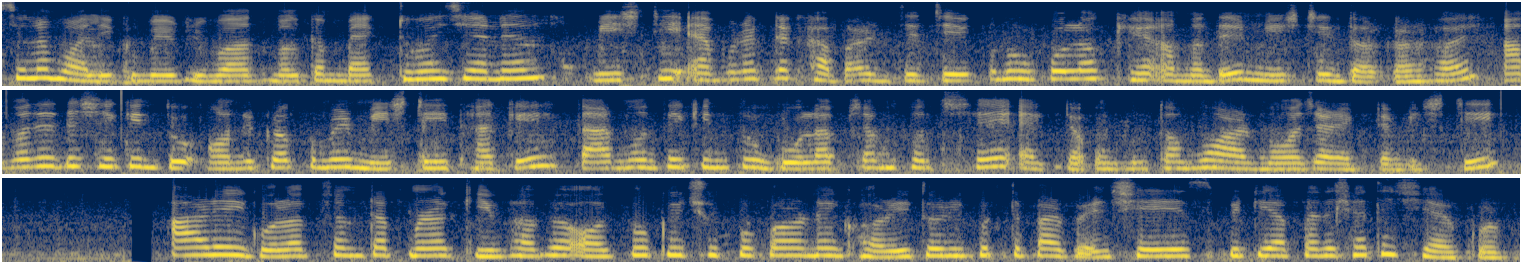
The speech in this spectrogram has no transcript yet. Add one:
আসসালামু আলাইকুম everyone welcome back to my channel মিষ্টি এমন একটা খাবার যে যে কোনো উপলক্ষে আমাদের মিষ্টির দরকার হয়। আমাদের দেশে কিন্তু অনেক রকমের মিষ্টি থাকে, তার মধ্যে কিন্তু গোলাপজাম হচ্ছে একটা অন্যতম আর মজার একটা মিষ্টি। আর এই গোলাপজামটা আপনারা কীভাবে অল্প কিছু উপকরণে ঘরেই তৈরি করতে পারবেন সেই রেসিপিটি আপনাদের সাথে শেয়ার করব।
